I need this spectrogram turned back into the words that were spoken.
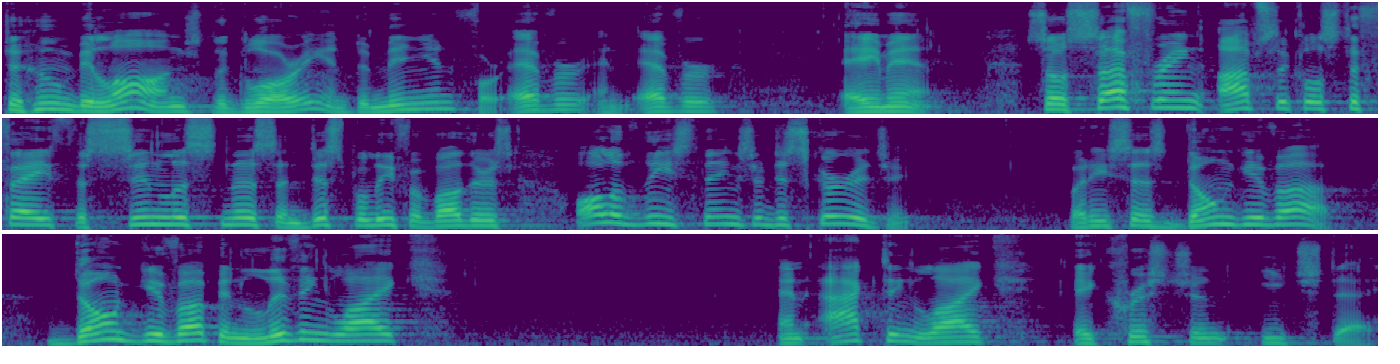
to whom belongs the glory and dominion forever and ever. Amen. So suffering, obstacles to faith, the sinlessness and disbelief of others, all of these things are discouraging. But he says, don't give up. Don't give up in living like and acting like a Christian each day.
